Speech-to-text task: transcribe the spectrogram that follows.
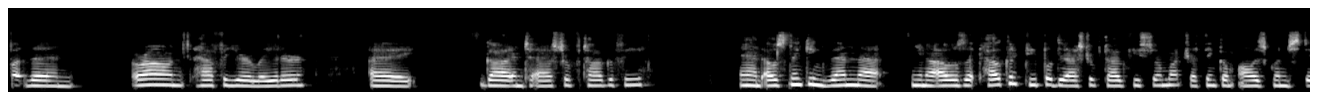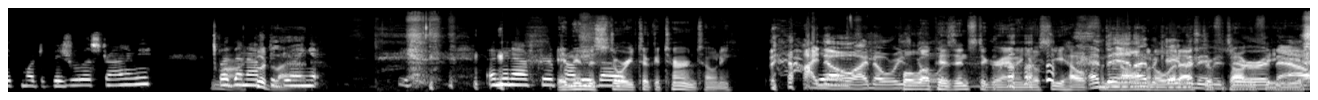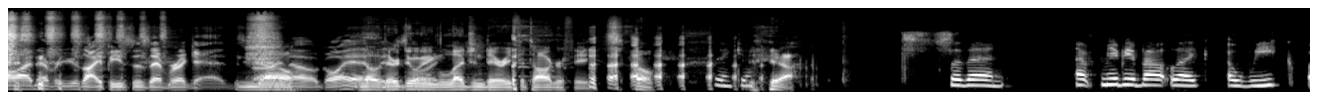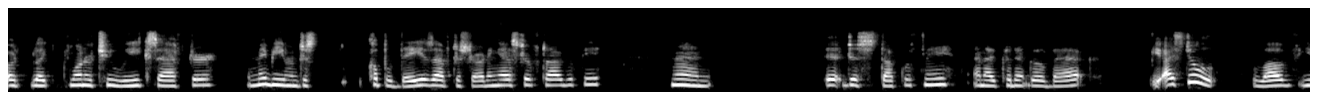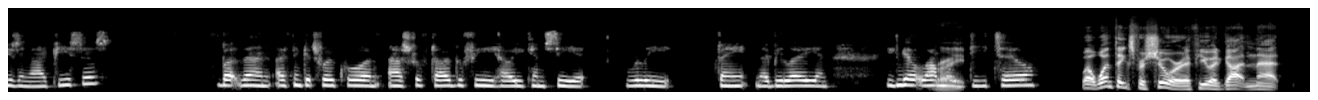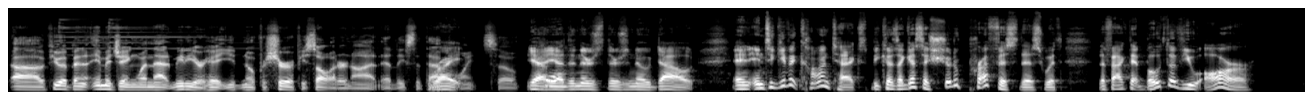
But then around half a year later, I got into astrophotography. And I was thinking then that, you know, I was like, how can people do astrophotography so much? I think I'm always going to stick more to visual astronomy. But Aw, then good after lad. doing it, and then after And then the about- story took a turn, Tony. I Yeah. know, I know where he's Pull up his Instagram and you'll see how and then I phenomenal became that an imager, astrophotography and now is. I never use eyepieces ever again. So No. I know. Go ahead. no, they're the story. doing legendary photography. So, Thank you. yeah. So then, at maybe about like a week or like one or two weeks after, or maybe even just a couple days after starting astrophotography, then it just stuck with me and I couldn't go back. I still love using eyepieces, but then I think it's really cool in astrophotography how you can see it really faint nebulae and you can get a lot more detail. Well, one thing's for sure: if you had gotten that, uh, if you had been imaging when that meteor hit, you'd know for sure if you saw it or not. At least at that Right. point. So Yeah, yeah, Yeah. then there's there's no doubt. And and to give it context because I guess I should have prefaced this with the fact that both of you are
